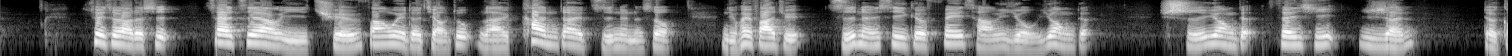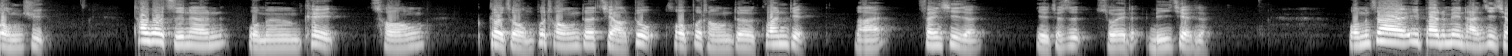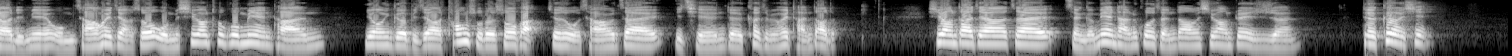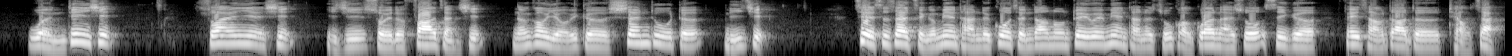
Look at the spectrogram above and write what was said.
最重要的是，在这样以全方位的角度来看待职能的时候，你会发觉。职能是一个非常有用的、实用的分析人的工具。透过职能，我们可以从各种不同的角度或不同的观点来分析人，也就是所谓的理解人。我们在一般的面谈技巧里面，我们常会讲说，我们希望透过面谈。用一个比较通俗的说法，就是我常常在以前的课程里面会谈到的，希望大家在整个面谈的过程当中，希望对人的个性、稳定性、专业性以及所谓的发展性，能够有一个深度的理解。这也是在整个面谈的过程当中，对一位面谈的主考官来说，是一个非常大的挑战。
